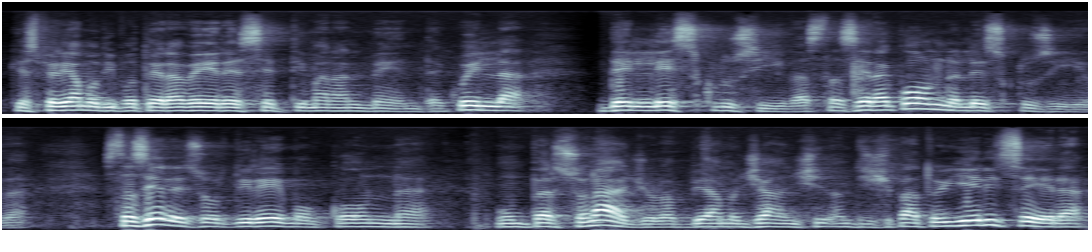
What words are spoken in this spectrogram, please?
che speriamo di poter avere settimanalmente, quella dell'esclusiva, stasera con l'esclusiva. Stasera esordiremo con un personaggio, lo abbiamo già anticipato ieri sera,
